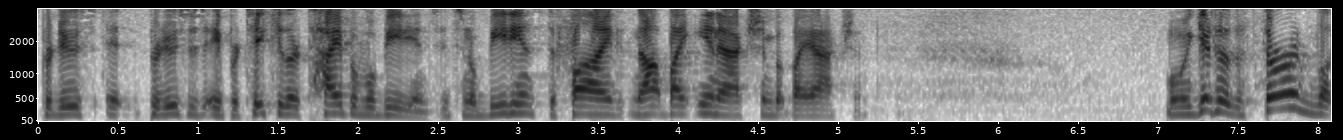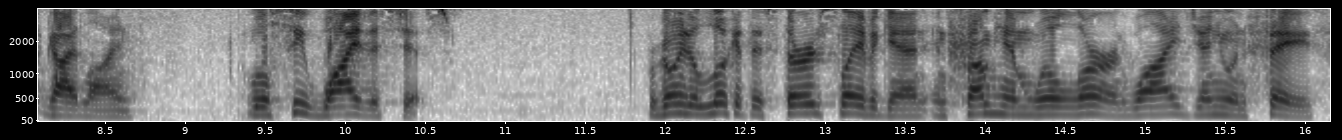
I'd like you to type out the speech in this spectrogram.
produce, it produces a particular type of obedience. It's an obedience defined not by inaction, but by action. When we get to the third guideline, we'll see why this is. We're going to look at this third slave again, and from him we'll learn why genuine faith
